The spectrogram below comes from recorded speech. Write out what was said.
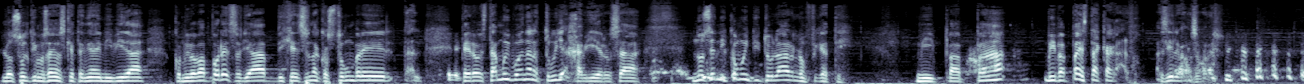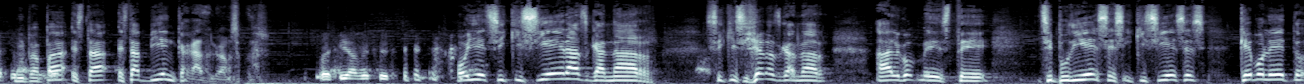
los últimos años que tenía de mi vida con mi papá por eso. Ya dije, es una costumbre, tal. Pero está muy buena la tuya, Javier. O sea, no sé ni cómo intitularlo, fíjate. Mi papá, mi papá está cagado. Así le vamos a poner. Mi papá está, está bien cagado, le vamos a poner. Pues sí, a veces. Oye, si quisieras ganar, si quisieras ganar algo, este, si pudieses y quisieses, ¿qué boleto,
